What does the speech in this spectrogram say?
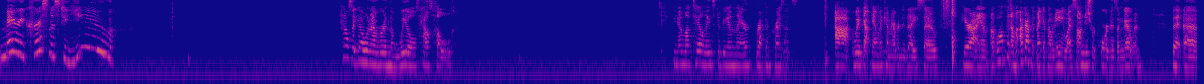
Merry Christmas to you! How's it going over in the Wheels household? You know, my tail needs to be in there wrapping presents. I we've got family coming over today, so here I am. Well, I'm putting on, I gotta put makeup on anyway, so I'm just recording as I'm going. But uh,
